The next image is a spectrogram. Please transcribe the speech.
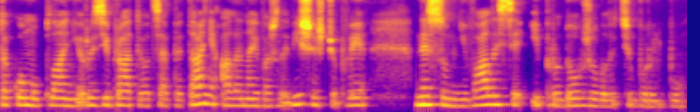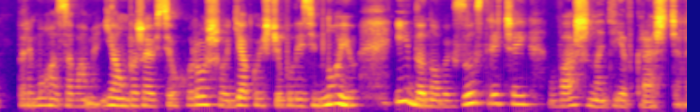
в такому плані розібрати оце питання, але найважливіше, щоб ви не сумнівалися і продовжували цю боротьбу. Перемога за вами. Я вам бажаю всього хорошого. Дякую, що були зі мною, і до нових зустрічей. Ваша надія в краще.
